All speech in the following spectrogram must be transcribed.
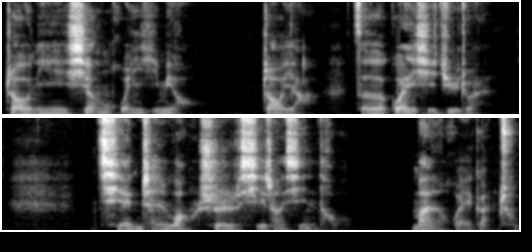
赵妮香魂已渺，赵雅则关系剧转，前尘往事袭上心头，满怀感触。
